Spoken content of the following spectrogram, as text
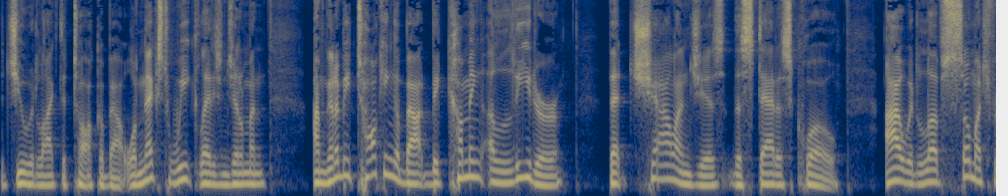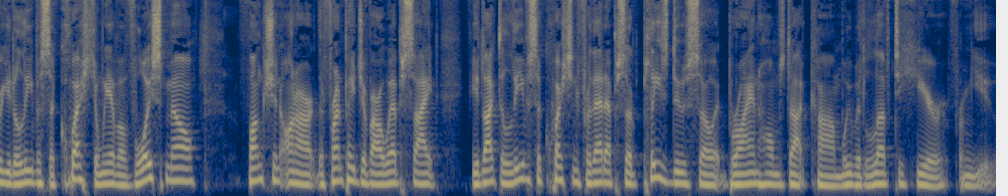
that you would like to talk about. Well, next week, ladies and gentlemen, I'm going to be talking about becoming a leader that challenges the status quo. I would love so much for you to leave us a question. We have a voicemail function on our the front page of our website. If you'd like to leave us a question for that episode, please do so at brianholmes.com. We would love to hear from you.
